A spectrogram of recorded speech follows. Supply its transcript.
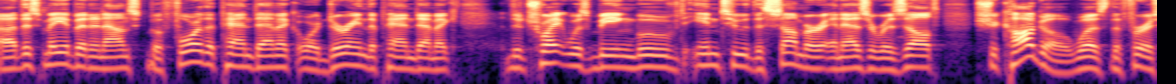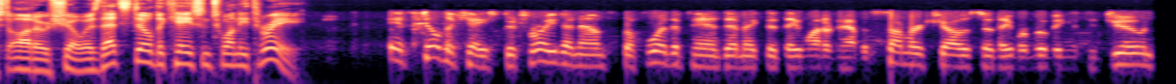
uh, this may have been announced before the pandemic or during the pandemic. Detroit was being moved into the summer, and as a result, Chicago was the first auto show. Is that still the case in twenty three? It's still the case. Detroit announced before the pandemic that they wanted to have a summer show, so they were moving it to June.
